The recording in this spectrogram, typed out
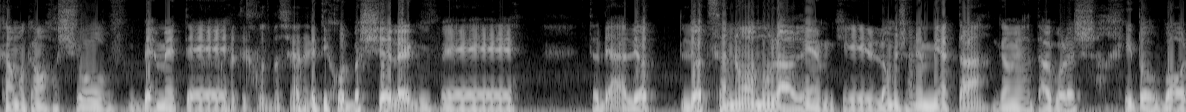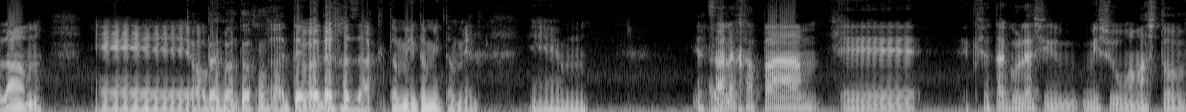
כמה כמה חשוב באמת אה, בטיחות בשלג. הבטיחות בשלג, ואתה יודע, להיות, להיות צנוע מול הערים, כי לא משנה מי אתה, גם אם אתה הגולש הכי טוב בעולם, אה, או- הטבע יותר חזק. הטבע יותר חזק, תמיד, תמיד, תמיד. אמ, יצא אז- לך פעם, אה, כשאתה גולש עם מישהו ממש טוב.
